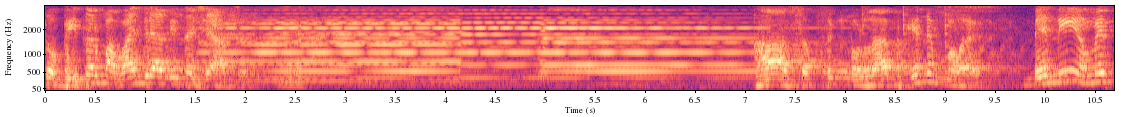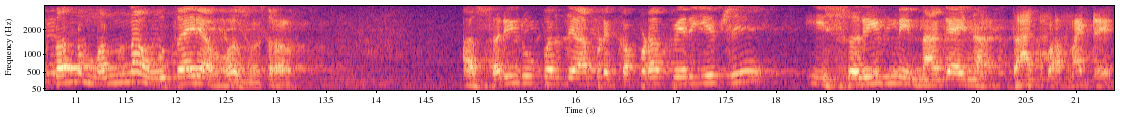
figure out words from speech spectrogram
તો ભીતરમાં વાંદરાની દશા છે. હા, સત્સંગનો લાભ કેને મળે? બેની અમે તન મનના ઉતાર્યા વસ્ત્ર. આ શરીર ઉપર જે આપણે કપડાં પહેરીએ છીએ એ શરીરની નાગાઈના ઢાંકવા માટે.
